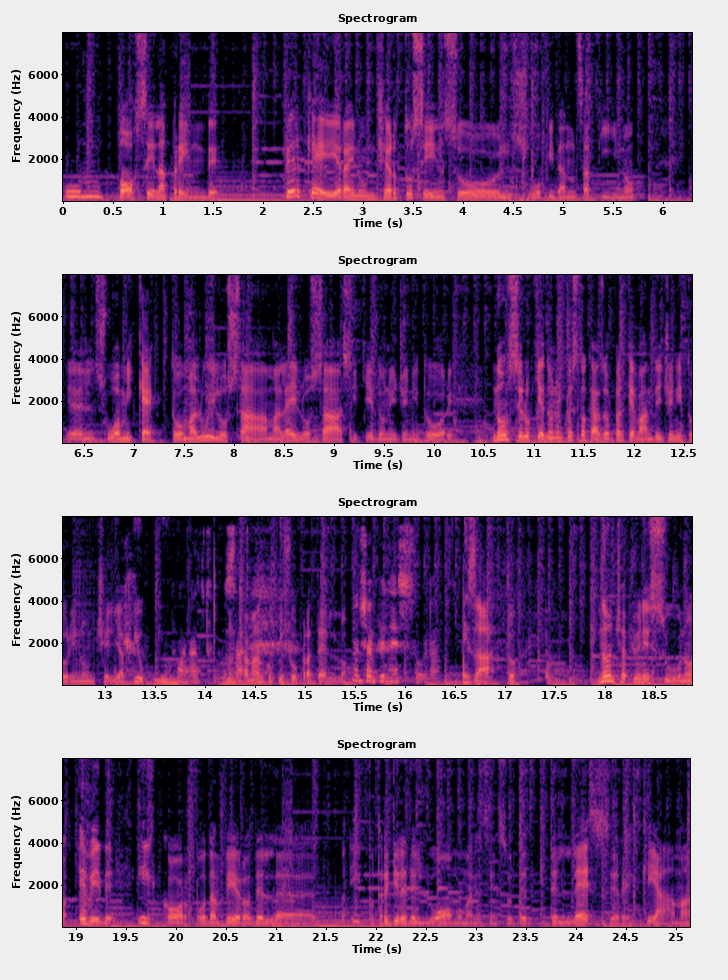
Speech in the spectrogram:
un po' se la prende. Perché era in un certo senso il suo fidanzatino, il suo amichetto, ma lui lo sa, ma lei lo sa, si chiedono i genitori. Non se lo chiedono in questo caso perché Van dei genitori non ce li ha più. Buona Non c'ha manco più suo fratello. Non c'è più nessuno. Esatto. Non c'è più nessuno e vede il corpo davvero del... io potrei dire dell'uomo, ma nel senso de- dell'essere che ama,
